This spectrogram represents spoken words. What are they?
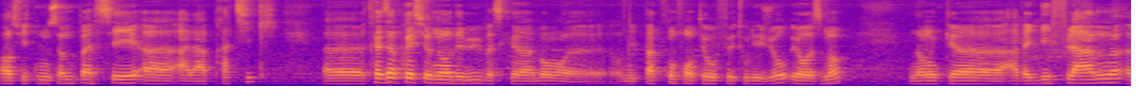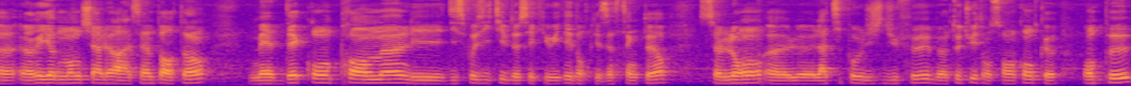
Ensuite, nous sommes passés à, la pratique. Euh, très impressionnant au début parce que euh, on n'est pas confronté au feu tous les jours, heureusement. Donc, euh, avec des flammes, un rayonnement de chaleur assez important, mais dès qu'on prend en main les dispositifs de sécurité, donc les instincteurs, selon la typologie du feu, ben, tout de suite on se rend compte qu'on peut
